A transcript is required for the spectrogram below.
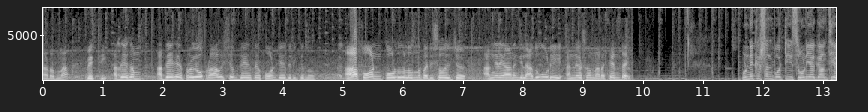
നടന്ന വ്യക്തി. അദ്ദേഹം അദ്ദേഹം എത്രയോ പ്രാവശ്യം അദ്ദേഹത്തെ ഫോൺ ചെയ്തിരിക്കുന്നു. ആ ഫോൺ കോളുകളൊന്ന് പരിശോധിച്ച് അങ്ങനെയാണെങ്കിൽ അതുകൂടി അന്വേഷണം നടക്കണ്ടേ? ഉണ്ണികൃഷ്ണൻ പോറ്റി സോണിയാഗാന്ധിയെ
